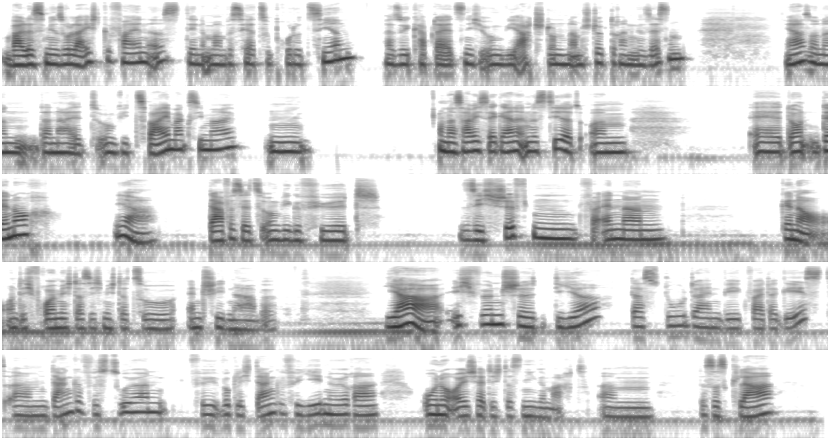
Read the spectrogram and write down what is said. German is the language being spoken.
weil es mir so leicht gefallen ist, den immer bisher zu produzieren. Also, ich habe da jetzt nicht irgendwie 8 Stunden am Stück dran gesessen, ja, sondern dann halt irgendwie 2 maximal. Hm und das habe ich sehr gerne investiert. Ähm äh, don dennoch, ja, darf es jetzt irgendwie gefühlt sich shiften, verändern. Genau, und ich freue mich, dass ich mich dazu entschieden habe. Ja, ich wünsche dir, dass du deinen Weg weiter gehst. Ähm, danke fürs Zuhören, für wirklich danke für jeden Hörer. Ohne euch hätte ich das nie gemacht. Ähm, das ist klar.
